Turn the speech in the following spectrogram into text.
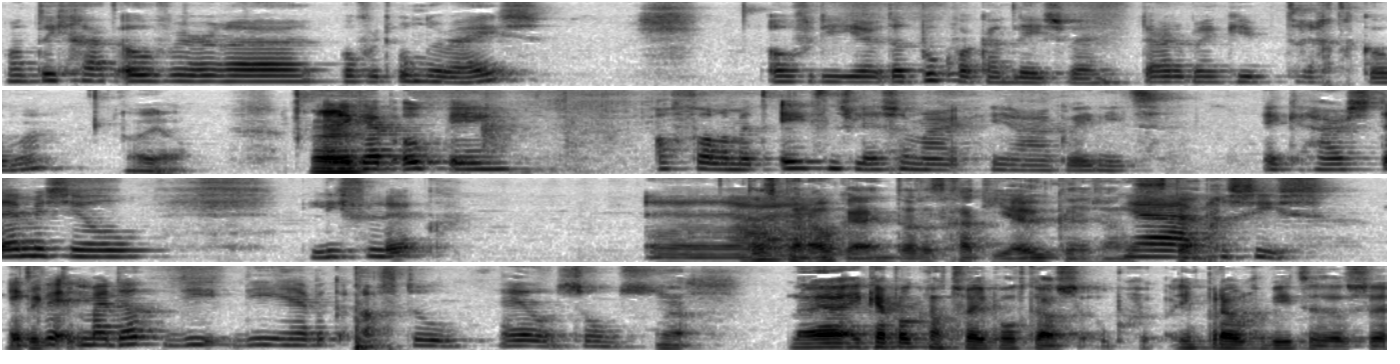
Want die gaat over, eh, over het onderwijs. Over die, eh, dat boek wat ik aan het lezen ben. Daardoor ben ik hier terecht gekomen. Oh ja. En ik heb ook één afvallen met etenslessen, maar ja, ik weet niet. Ik, haar stem is heel liefelijk. Eh, dat kan ook, hè? Dat het gaat jeuken, zo'n Ja, stem. precies. Want Ik ik- weet, maar dat, die, die heb ik af en toe heel soms. Ja. Nou ja, ik heb ook nog twee podcasts op impro-gebied. Dat is eh,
